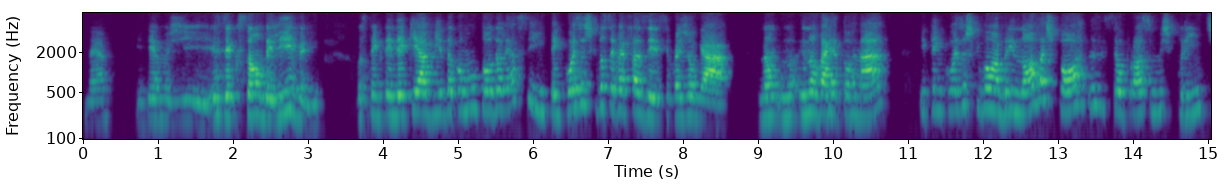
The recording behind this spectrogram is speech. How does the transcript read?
né, em termos de execução, delivery, você tem que entender que a vida como um todo é assim. Tem coisas que você vai fazer, você vai jogar não, não, e não vai retornar, e tem coisas que vão abrir novas portas e seu próximo sprint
